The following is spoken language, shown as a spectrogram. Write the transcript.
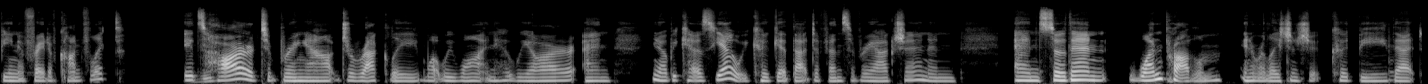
being afraid of conflict, it's Mhm. hard to bring out directly what we want and who we are. And, you know, because, yeah, we could get that defensive reaction. And, and so then one problem in a relationship could be that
